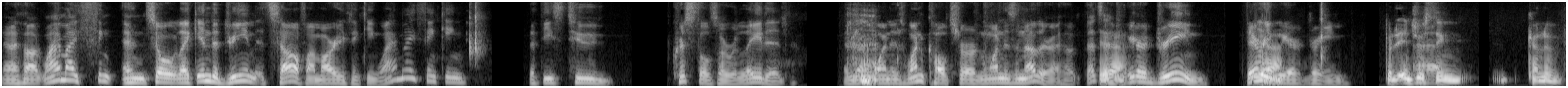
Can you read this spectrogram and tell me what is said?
and I thought, why am I think? And so, like in the dream itself, I'm already thinking, why am I thinking that these two crystals are related, and that one is one culture and one is another? I thought that's Yeah. a weird dream, very Yeah. weird dream. But interesting uh, kind of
